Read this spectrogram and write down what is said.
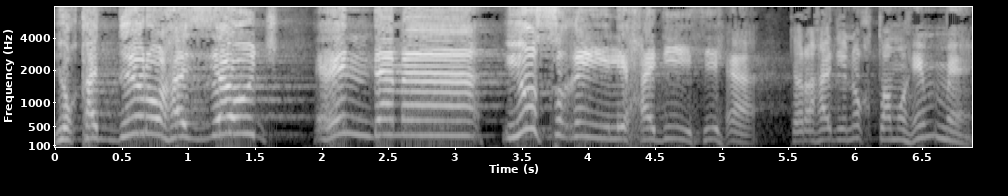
يقدرها الزوج عندما يصغي لحديثها. ترى هذه نقطة مهمة.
